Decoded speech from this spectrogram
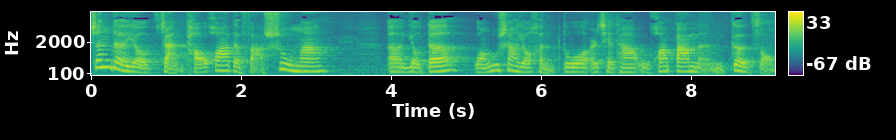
真的有斩桃花的法术吗？呃有的网络上有很多而且它五花八门各种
